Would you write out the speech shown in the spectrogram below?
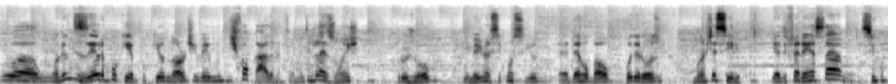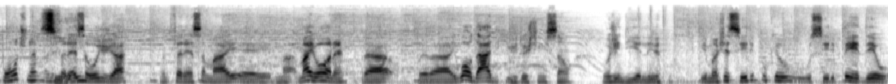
uma, uma grande zebra, por quê? Porque o Norwich veio muito desfalcado, né? Foram muitas lesões pro jogo e mesmo assim conseguiu eh, derrubar o poderoso Manchester City. E a diferença, cinco pontos, né? A Sim. diferença hoje já, uma diferença mai, eh, ma- maior, né? Pra, pela igualdade que os dois times são hoje em dia, Liverpool e Manchester City, porque o, o City perdeu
